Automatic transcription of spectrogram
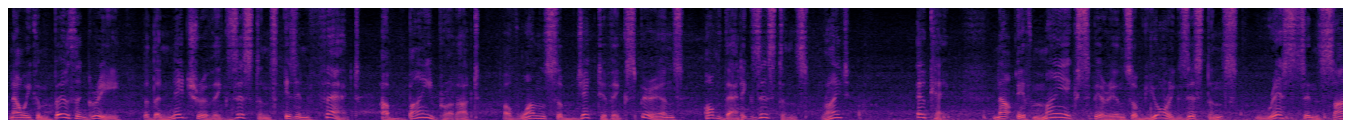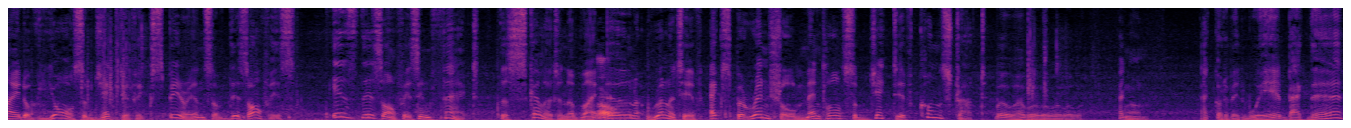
Now, we can both agree that the nature of existence is, in fact, a byproduct of one's subjective experience of that existence, right? Okay. Now, if my experience of your existence rests inside of your subjective experience of this office, is this office, in fact, the skeleton of my Oh. own relative experiential mental subjective construct? Whoa, whoa, whoa, whoa, whoa. Hang on. That got a bit weird back there.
